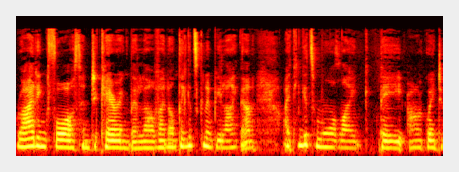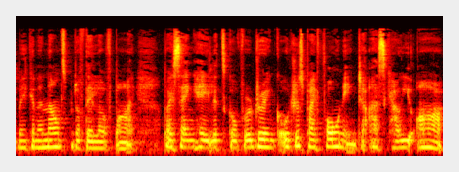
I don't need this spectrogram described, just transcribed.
riding forth and declaring their love. I don't think it's going to be like that. I think it's more like they are going to make an announcement of their love by by saying, "Hey, let's go for a drink," or just by phoning to ask how you are.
